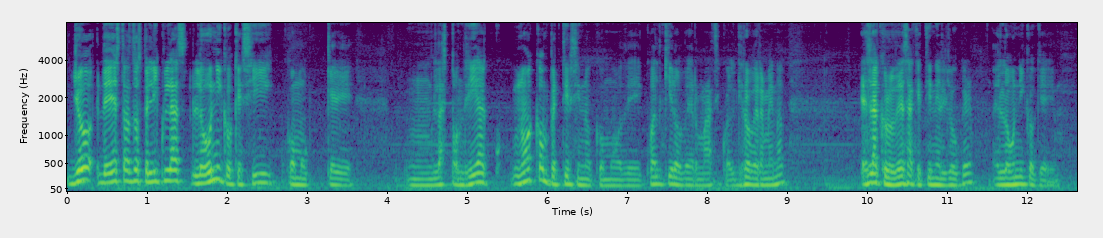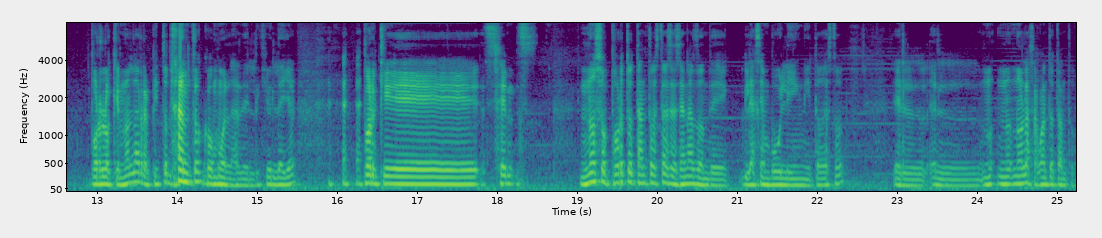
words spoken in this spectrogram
yo de estas dos películas, lo único que sí como que mm, las pondría, no a competir, sino como de cuál quiero ver más y cuál quiero ver menos, es la crudeza que tiene el Joker. Es lo único que, por lo que no la repito tanto como la del Heath Ledger, porque se- no soporto tanto estas escenas donde le hacen bullying y todo esto. El, el- no- no, las aguanto tanto,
